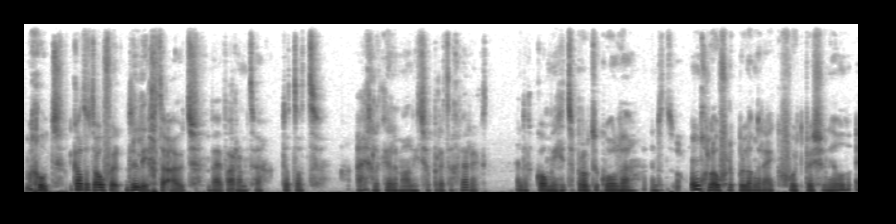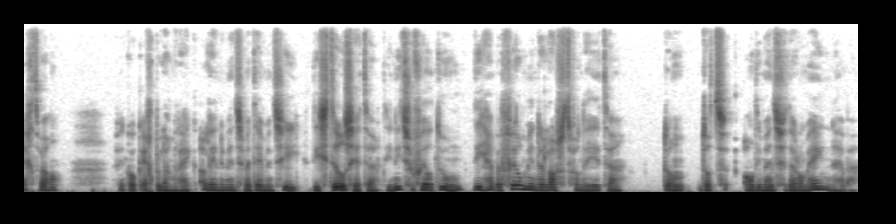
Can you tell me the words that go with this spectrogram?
Maar goed, ik had het over de lichten uit bij warmte. Dat dat eigenlijk helemaal niet zo prettig werkt. En er komen hitteprotocollen. En dat is ongelooflijk belangrijk voor het personeel, echt wel. Vind ik ook echt belangrijk. Alleen de mensen met dementie, die stilzitten, die niet zoveel doen, die hebben veel minder last van de hitte dan dat al die mensen daaromheen hebben.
